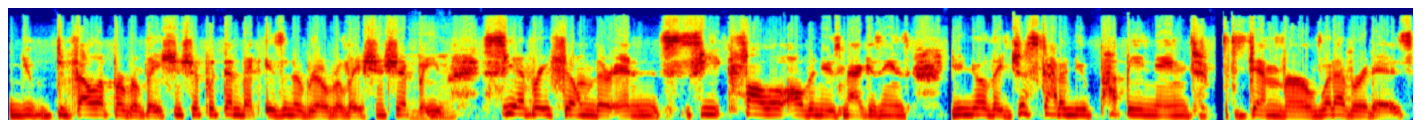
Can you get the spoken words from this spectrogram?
you develop a relationship with them that isn't a real relationship but you see every film they're in see follow all the news magazines you know they just got a new puppy named denver whatever it is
